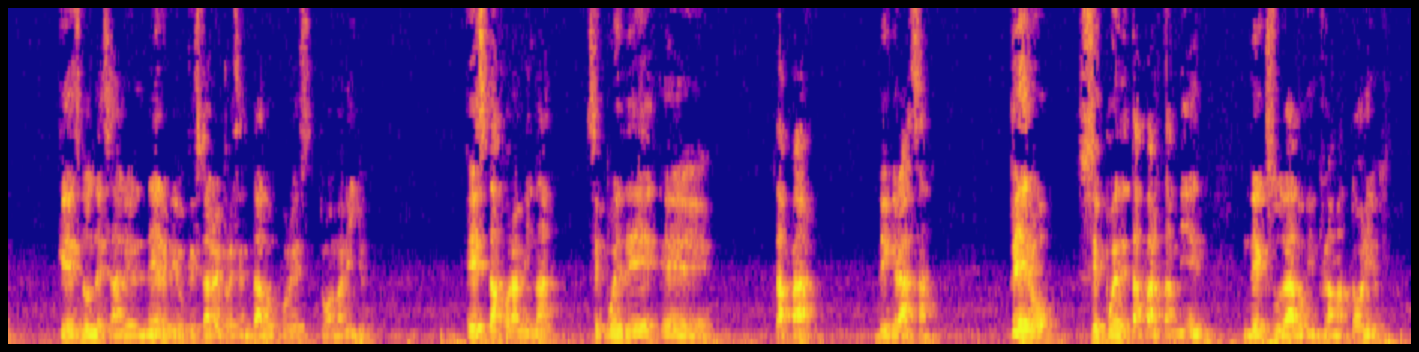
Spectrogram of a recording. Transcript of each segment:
que es donde sale el nervio, que está representado por esto amarillo. Esta foramina se puede eh, tapar de grasa, pero se puede tapar también de exudados inflamatorios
